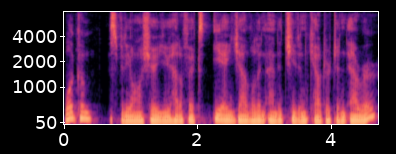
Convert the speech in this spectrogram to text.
Welcome. This video I'll show you how to fix EA Javelin anticheat encountered an error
